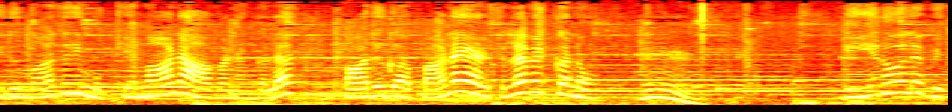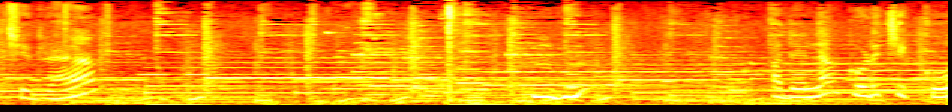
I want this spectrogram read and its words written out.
இது மாதிரி முக்கியமான ஆவணங்களை பாதுகாப்பான இடத்துல வைக்கணும். பீரோல வச்சிடுறேன். அதெல்லாம் குடிச்சிக்கு.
